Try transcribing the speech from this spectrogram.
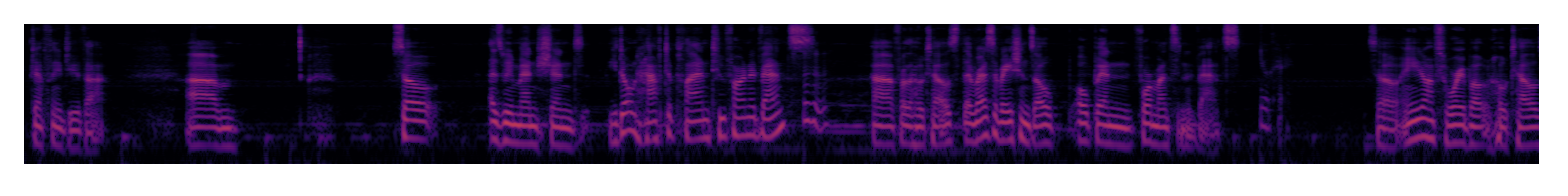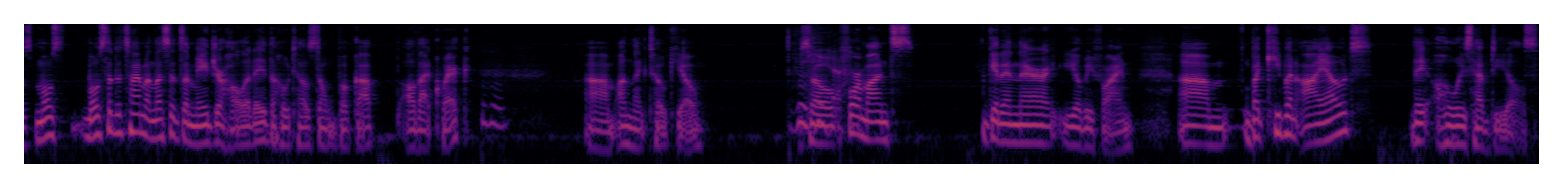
definitely do that. Um, so, as we mentioned, you don't have to plan too far in advance Mm-hmm. uh, for the hotels. The reservations op- open four months in advance. Okay. So, and you don't have to worry about hotels most most of the time, unless it's a major holiday. The hotels don't book up all that quick, um, unlike Tokyo. So, Yeah. four months, get in there, you'll be fine. Um, but keep an eye out; they always have deals.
